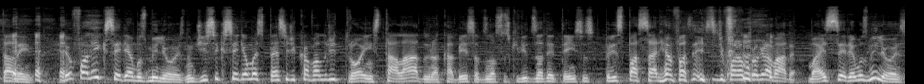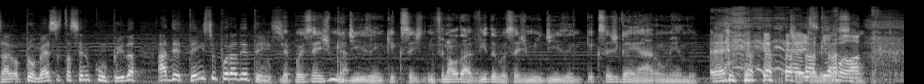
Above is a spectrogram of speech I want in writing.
tá lendo. Eu falei que seríamos milhões, não disse que seria uma espécie de cavalo de Troia instalado na cabeça dos nossos queridos adetensos pra eles passarem a fazer isso de forma programada. Mas seremos milhões. A promessa está sendo cumprida adetêncio por adetêncio. Depois vocês me dizem, o que, que vocês. No final da vida, vocês me dizem o que, que vocês ganharam lendo. É, é isso 辛苦了。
